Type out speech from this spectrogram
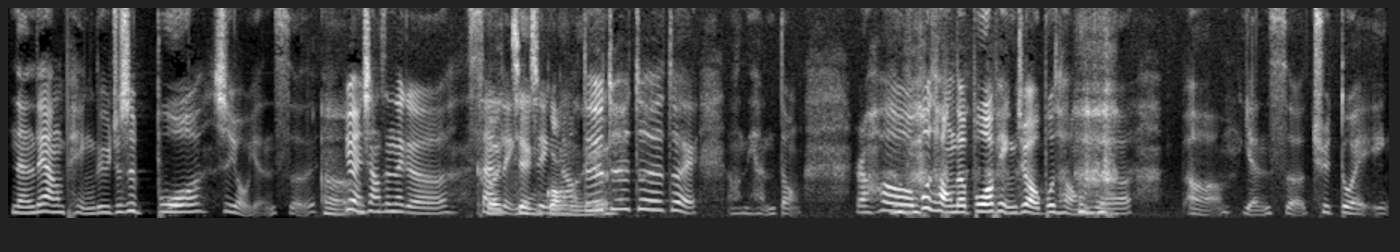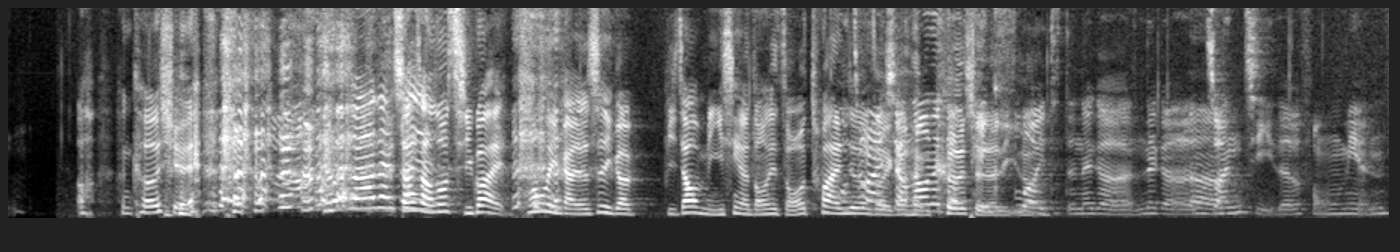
能量频率，就是波是有颜色的，嗯、有点像是那个三棱镜，然后对对对对对，然后你很懂，然后 不同的波频就有不同的呃颜色去对应。哦，很科学。对啊，但是大家想说奇怪，通灵感觉是一个比较迷信的东西，怎么突然就做一个很科学的理论的那个那个专辑的封面，嗯、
